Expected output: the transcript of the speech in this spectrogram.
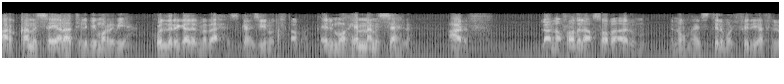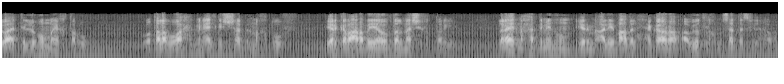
أرقام السيارات اللي بيمر بيها. كل رجال المباحث جاهزين وتحت أمرك. المهمة مش سهلة. عارف لأن أفراد العصابة قالوا إنهم هيستلموا الفدية في الوقت اللي هم يختاروه. وطلبوا واحد من عيلة الشاب المخطوف يركب عربية ويفضل ماشي في الطريق لغاية ما حد منهم يرمي عليه بعض الحجارة أو يطلق مسدس في الهواء.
